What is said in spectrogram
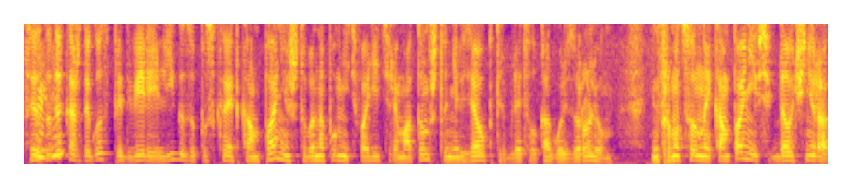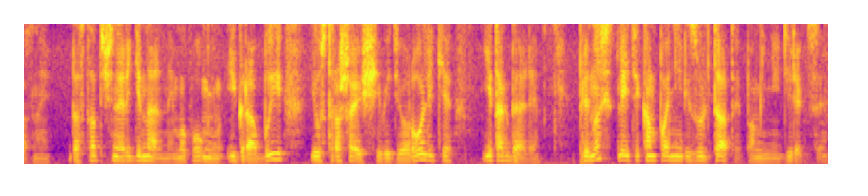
ЦСДД угу. каждый год в преддверии Лига запускает кампанию, чтобы напомнить водителям о том, что нельзя употреблять алкоголь за рулем. Информационные кампании всегда очень разные, достаточно оригинальные. Мы помним и гробы, и устрашающие видеоролики и так далее. Приносят ли эти кампании результаты, по мнению дирекции?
